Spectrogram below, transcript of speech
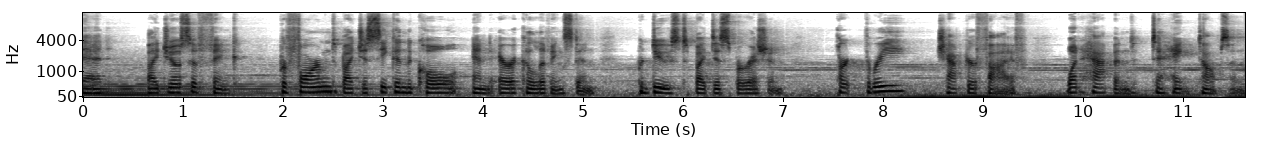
Dead by Joseph Fink, performed by Jasika Nicole and Erica Livingston, produced by Disparition. Part 3, Chapter 5 What Happened to Hank Thompson.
